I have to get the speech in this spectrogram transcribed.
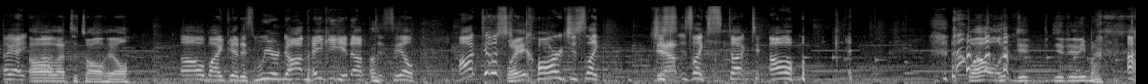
Okay. oh, uh, that's a tall hill. Oh my goodness, we are not making it up this hill. Octo's Wait. car just like just Yep. is like stuck to. Oh my! Well, did, did anybody? I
